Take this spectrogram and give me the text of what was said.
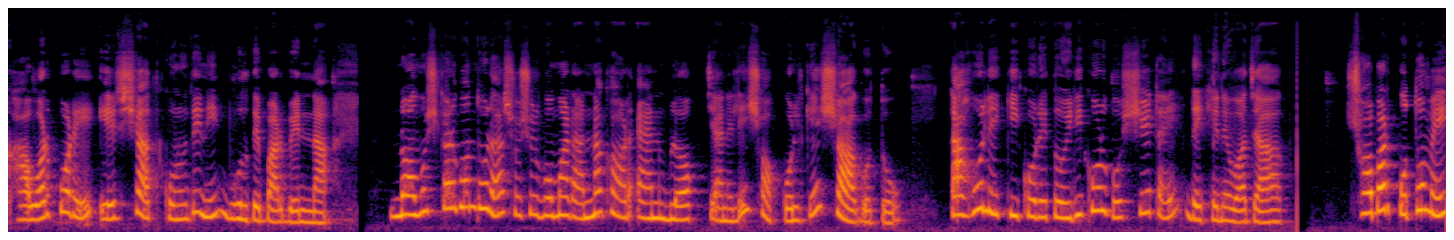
খাওয়ার পরে এর স্বাদ কোনোদিনই ভুলতে পারবেন না। নমস্কার বন্ধুরা, শ্বশুর বোমা রান্নাঘর অ্যান্ড ব্লগ চ্যানেলে সকলকে স্বাগত। তাহলে কি করে তৈরি করব সেটাই দেখে নেওয়া যাক। সবার প্রথমেই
